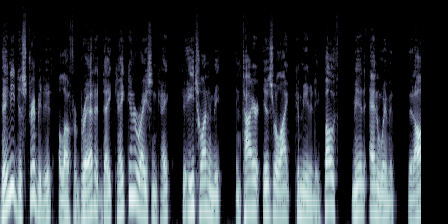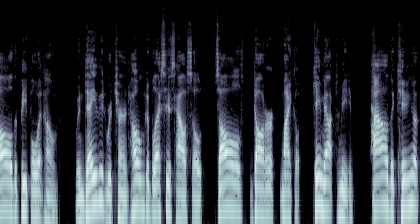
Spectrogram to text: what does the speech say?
Then he distributed a loaf of bread, a date cake, and a raisin cake to each one in the entire Israelite community, both men and women. Then all the people went home. When David returned home to bless his household, Saul's daughter Michal came out to meet him. How the king of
